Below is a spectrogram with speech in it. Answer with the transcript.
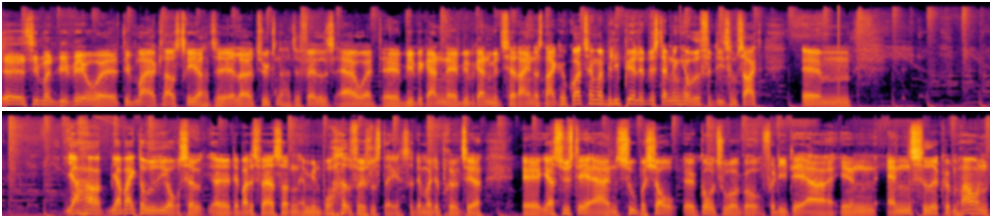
Øh, Simon, vi vil jo, øh, det mig og Claus Trier har til, eller Tyksen har til fælles, er jo, at øh, vi, vil gerne, øh, vi vil gerne invitere dig ind og snakke. Jeg kunne godt tænke mig, at vi lige bliver lidt ved stemning herude, fordi som sagt, øh, jeg, har, jeg var ikke derude i år selv. Det var desværre sådan, at min bror havde fødselsdag, så det måtte jeg prioritere. Øh, jeg synes, det er en super sjov øh, gåtur at gå, fordi det er en anden side af København.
